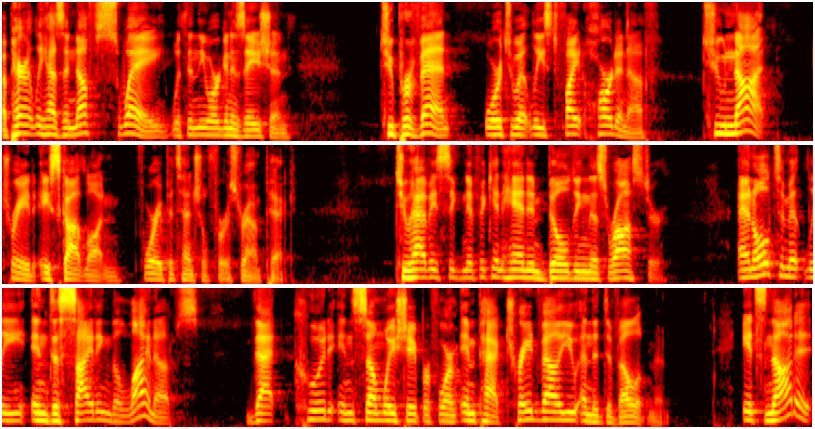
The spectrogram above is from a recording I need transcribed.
apparently has enough sway within the organization to prevent or to at least fight hard enough to not trade a Scott Laughton for a potential first round pick, to have a significant hand in building this roster, and ultimately in deciding the lineups that could, in some way, shape, or form, impact trade value and the development. It's not a,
